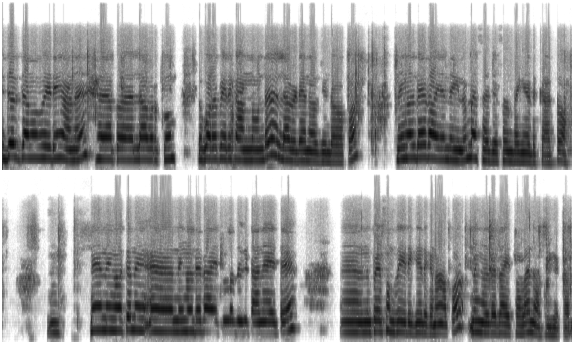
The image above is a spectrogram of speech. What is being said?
ഇതൊരു ജനറൽ റീഡിംഗ് ആണ്. അപ്പൊ എല്ലാവർക്കും കുറെ പേര് കാണുന്നുണ്ട്. എല്ലാവരുടെ എനർജി ഉണ്ടാവും. അപ്പൊ നിങ്ങളുടേതായ എന്തെങ്കിലും മെസ്സേജസ് ഉണ്ടെങ്കിൽ എടുക്കാം കേട്ടോ. നിങ്ങൾക്ക് നിങ്ങളുടേതായിട്ടുള്ളത് കിട്ടാനായിട്ട് പേഴ്സണൽ റീഡിങ് എടുക്കണം. അപ്പൊ നിങ്ങളുടേതായിട്ടുള്ള എനർജി കിട്ടും.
